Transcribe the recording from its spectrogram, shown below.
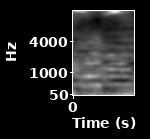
kids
